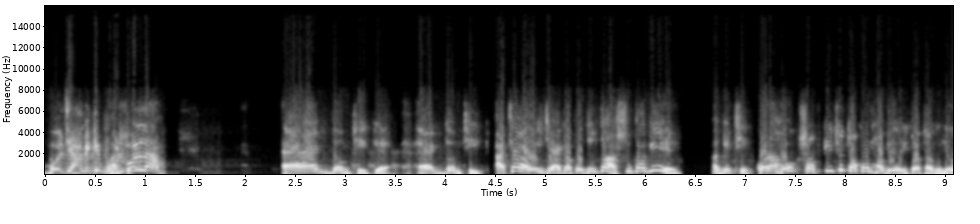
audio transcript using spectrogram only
বলছি আমি কি ভুল বললাম? একদম ঠিক একদম ঠিক। আচ্ছা ওই জায়গা পর্যন্ত আসুক আগে। আগে ঠিক করা হোক সবকিছু তখন হবে ওই কথাগুলো।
